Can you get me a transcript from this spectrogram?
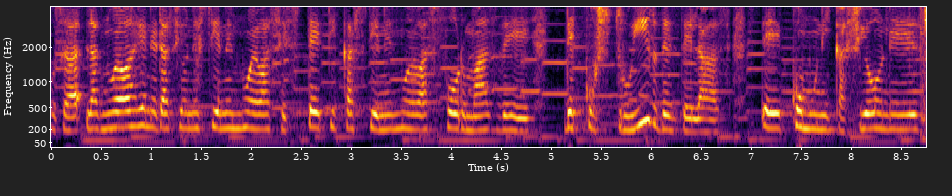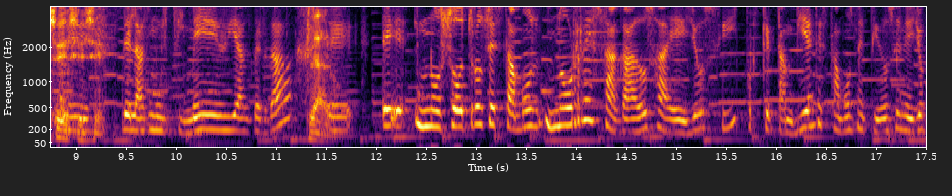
O sea, las nuevas generaciones tienen nuevas estéticas, tienen nuevas formas de, de construir desde las eh, comunicaciones, Sí, sí, sí. de las multimedias, ¿verdad? Claro. Eh, eh, nosotros estamos no rezagados a ellos, sí, porque también estamos metidos en ello,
